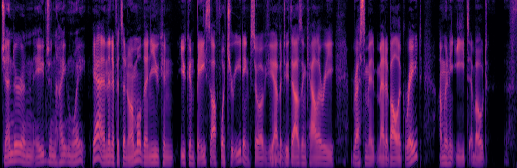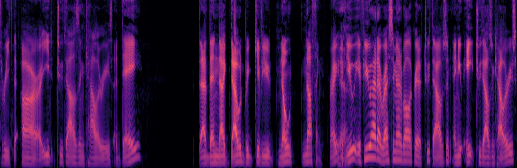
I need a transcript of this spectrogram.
gender and age and height and weight. Yeah, and then if it's a normal, then you can you can base off what you're eating. So if you have a Mm. 2,000 calorie resting met- metabolic rate, I'm going to eat about three th- uh, eat 2,000 calories a day. That then that, that would be, give you no nothing, right? Yeah. If you if you had a resting metabolic rate of 2,000 and you ate 2,000 calories,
